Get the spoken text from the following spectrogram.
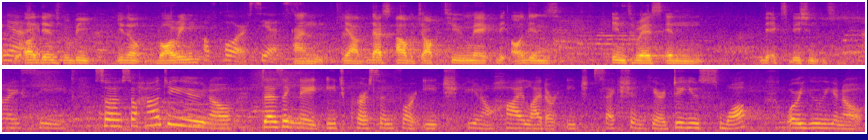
Yeah. the audience will be, you know, boring. Of course, yes. And yeah, that's our job to make the audience interest in the exhibitions. I see. So, so how do you, you know, designate each person for each, you know, highlight or each section here? Do you swap or you, you know,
